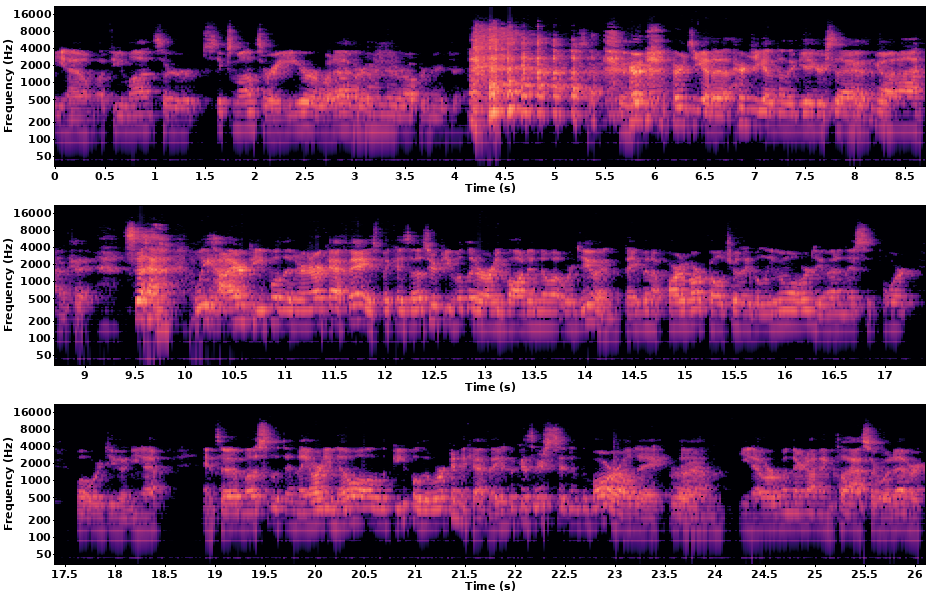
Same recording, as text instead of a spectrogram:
you know a few months or six months or a year or How whatever. come you never offered me a job? heard, heard you got a heard you got another gig or so Yeah. going on. Okay. So we hire people that are in our cafes because those are people that are already bought into what we're doing. They've been a part of our culture. They believe in what we're doing and they support what we're doing. You know. And so most of the and they already know all the people that work in the cafes because they're sitting at the bar all day, Right. um, you know, or when they're not in class or whatever.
